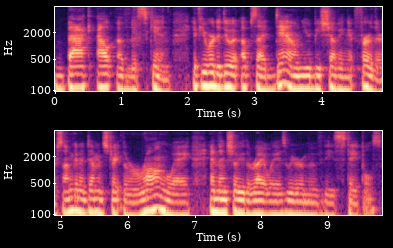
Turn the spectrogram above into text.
back out of the skin. If you were to do it upside down, you'd be shoving it further. So I'm going to demonstrate the wrong way and then show you the right way as we remove these staples.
